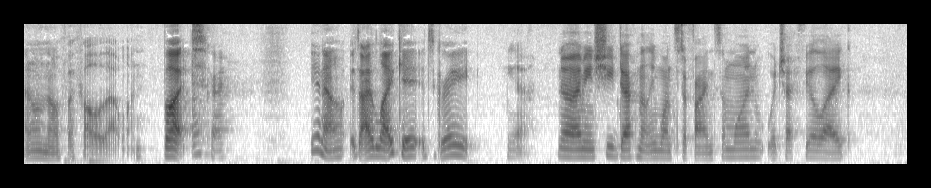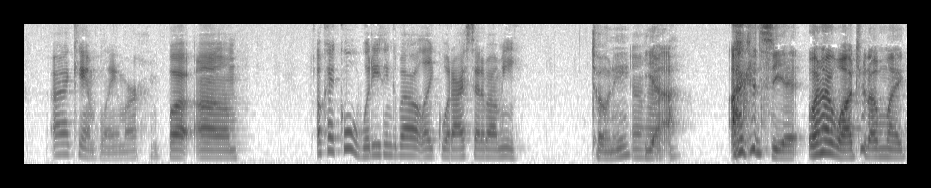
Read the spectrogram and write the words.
I don't know if I follow that one, but Okay. you know, it, I like it. It's great. Yeah. No, I mean she definitely wants to find someone, which I feel like I can't blame her. But um okay, cool. What do you think about like what I said about me? Toni, Uh-huh. yeah, I could see it when I watch it. I'm like,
